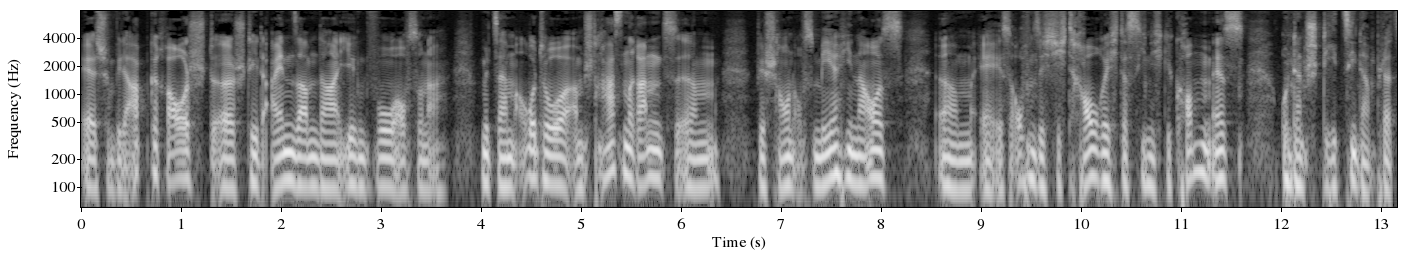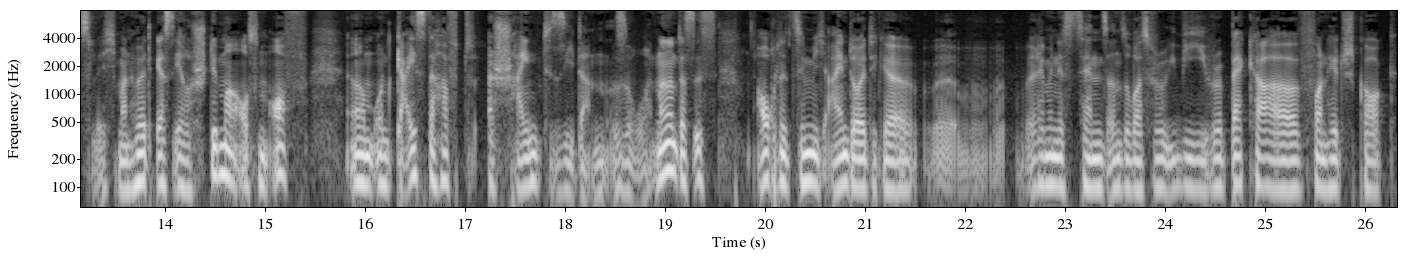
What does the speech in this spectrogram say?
er ist schon wieder abgerauscht, äh, steht einsam da irgendwo auf so einer, mit seinem Auto am Straßenrand. Ähm, wir schauen aufs Meer hinaus. Ähm, er ist offensichtlich traurig, dass sie nicht gekommen ist. Und dann steht sie da plötzlich. Man hört erst ihre Stimme aus dem Off ähm, und geisterhaft erscheint sie dann so. Ne? Das ist auch eine ziemlich eindeutige äh, Reminiszenz an sowas wie wie Rebecca von Hitchcock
